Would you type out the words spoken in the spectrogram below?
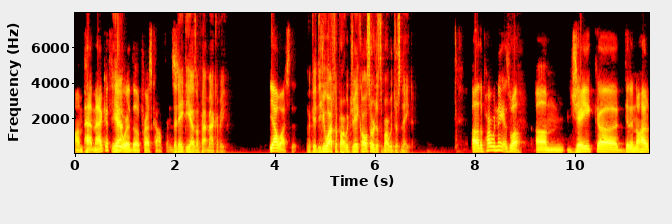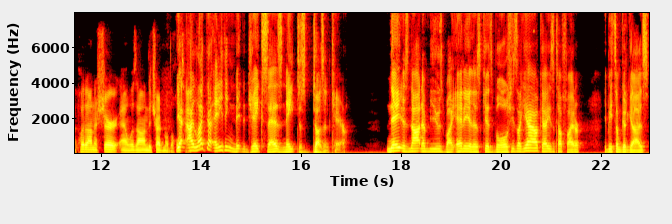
on Pat McAfee Yeah. or the press conference? The Nate Diaz on Pat McAfee. Yeah, I watched it. Okay, did you watch the part with Jake also, or just the part with just Nate? Uh, the part with Nate as well. Um, Jake uh, didn't know how to put on a shirt and was on the treadmill the whole Yeah, time. I like that anything Nate, Jake says, Nate just doesn't care. Nate is not amused by any of this kid's bull. She's like, yeah, okay, he's a tough fighter. He beat some good guys.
